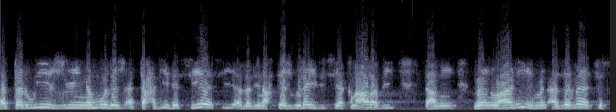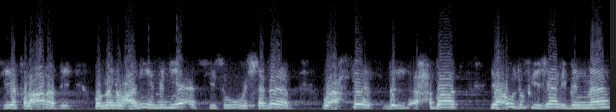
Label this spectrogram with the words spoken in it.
الترويج لنموذج التحديث السياسي الذي نحتاج إليه بسياق عربي، يعني ما نعانيه من أزمات في السياق العربي وما نعانيه من يأس في صفوف الشباب وإحساس بالإحباط يعود في جانب ما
